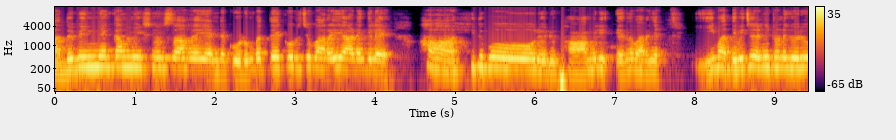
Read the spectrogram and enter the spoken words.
അത് പിന്നെ കമ്മീഷണർ സാറേ എന്റെ കുടുംബത്തെക്കുറിച്ച് പറയുകയാണെങ്കിലേ ഹാ ഇതുപോലൊരു ഫാമിലി എന്ന് പറഞ്ഞ് ഈ മദ്യപിച്ച് കഴിഞ്ഞിട്ടുണ്ടെങ്കിൽ ഒരു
